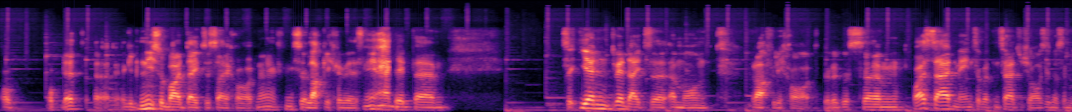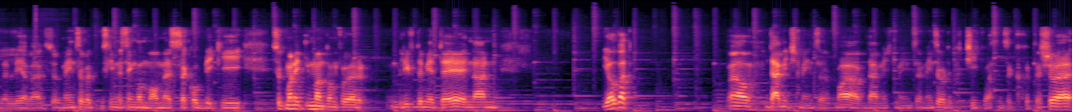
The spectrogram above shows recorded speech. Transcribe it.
op op dit. Uh, ek het nie so baie dates as hy gehad nie. Ek is nie so lucky geweest nie. Ek het ehm um, so 1 2 dates 'n maand roughly gehad. So dit was ehm um, baie sad mense wat in sad situasies was in hulle lewe. So mense wat miskien 'n single mom is, sukkel bietjie, soek maar net iemand om vir liefde mee te hê en dan heel wat well damaged mense, baie damaged mense, mense wat op gecheat was en so goed. So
